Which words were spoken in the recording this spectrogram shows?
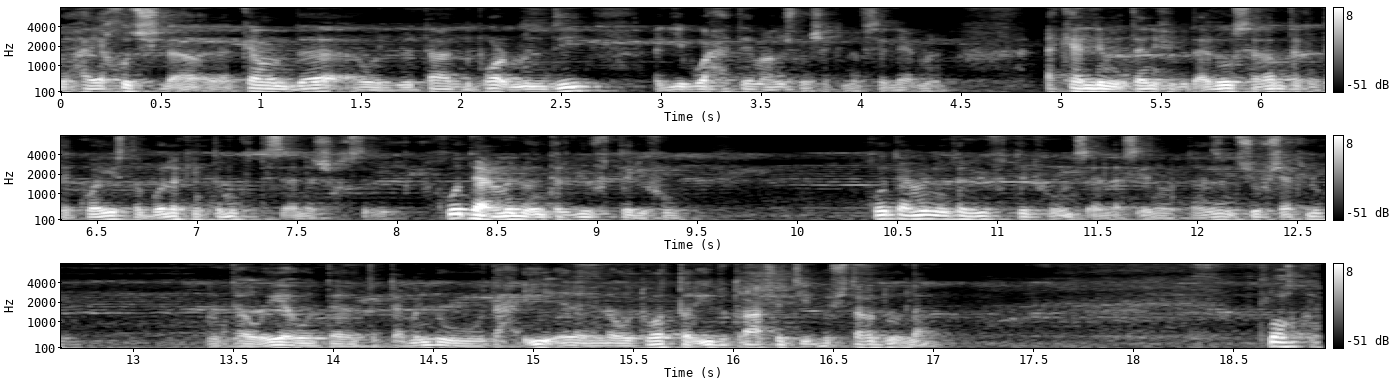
ما هياخدش ال account ده أو بتاع ال department دي أجيب واحد تاني ما عندوش مشاكل نفسيه اللي يعمل أكلم التاني في بيت له سلامتك أنت كويس؟ طب بقول لك أنت ممكن تسال شخص إيه خد اعمل له interview في التليفون. خد اعمل له interview في التليفون اسأل أسئلة. أنت لازم تشوف شكله. أنت هو إيه؟ هو أنت بتعمل له تحقيق؟ لو توتر إيده ترعش مش تاخده؟ لا. اطلاقا.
